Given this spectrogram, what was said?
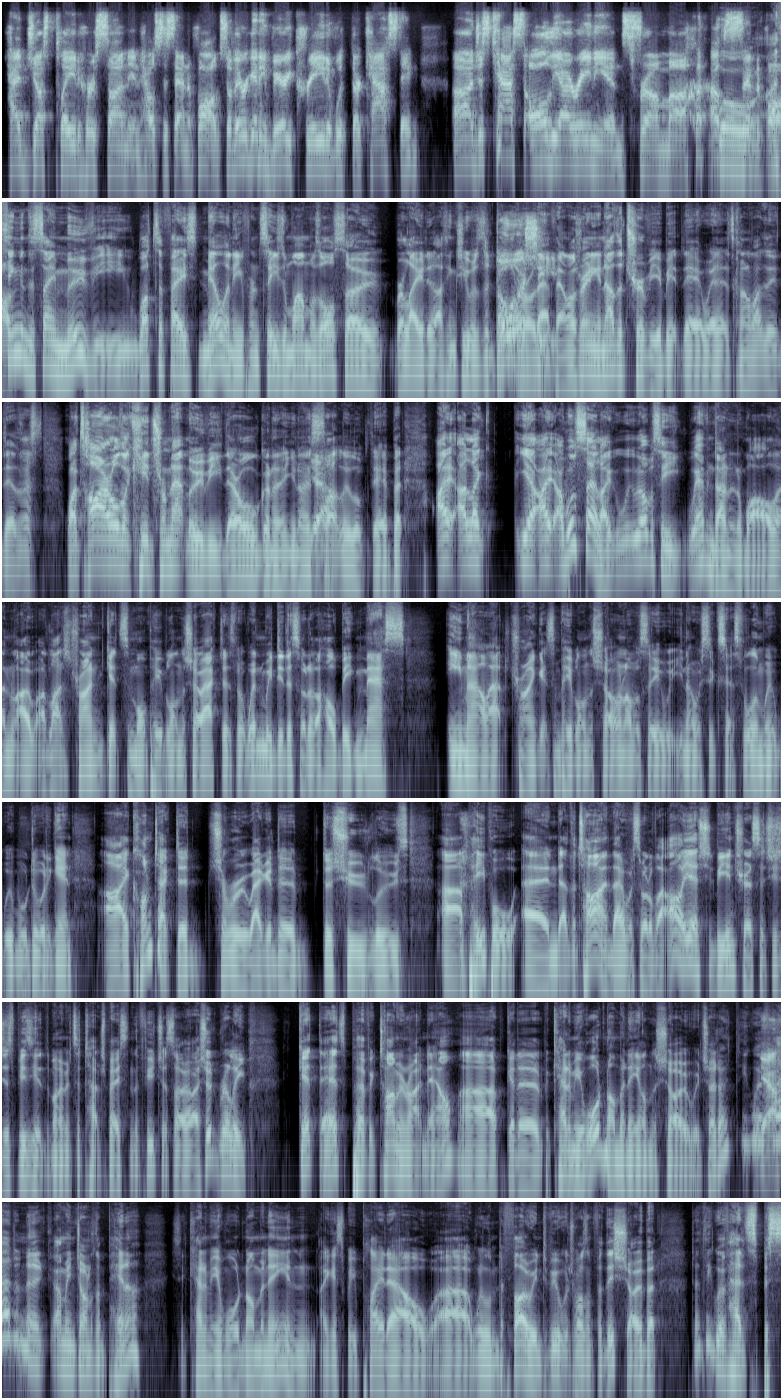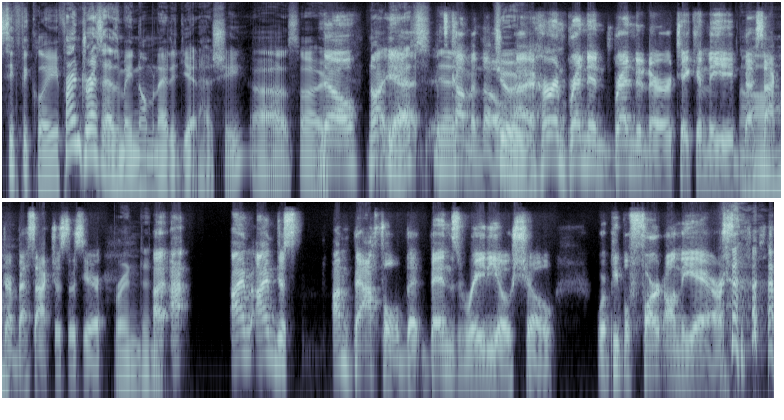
had just played her son in House of Sand and Fog, so they were getting very creative with their casting. Uh, just cast all the Iranians from uh, House of well, Sand and Fog. I think in the same movie, what's her face Melanie from season one was also related. I think she was the daughter was of that family. I was reading another trivia bit there where it's kind of like let's hire all the kids from that movie. They're all gonna you know Yeah. slightly look there. But I, I like. Yeah, I, I will say, like, we obviously we haven't done it in a while, and I, I'd like to try and get some more people on the show, actors. But when we did a sort of a whole big mass email out to try and get some people on the show, and obviously, we- you know, we're successful, and we, we will do it again. I contacted Sharu Agada Deshulu's uh, people, and at the time, they were sort of like, "Oh yeah, she'd be interested. She's just busy at the moment to touch base in the future." So I should really get there. It's perfect timing right now. Uh, get an Academy Award nominee on the show, which I don't think we've Yeah. had. And I mean, Jonathan Penner, he's Academy Award nominee, and I guess we played our uh, Willem Dafoe interview, which wasn't for this show, but I don't think we've had specifically. Fran Drescher hasn't been nominated yet, has she? Uh, so No, Not yet. It's Yeah. coming though. Uh, her and Brendan Brendan are taking the best Oh. actor, best actress this year. Brendan. I, I, I'm I'm just I'm baffled that Ben's radio show where people fart on the air.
